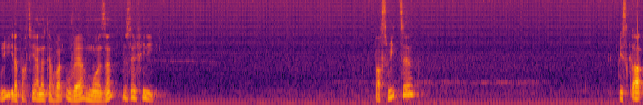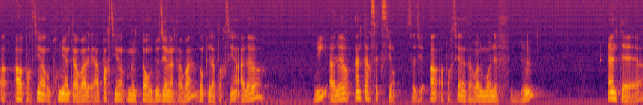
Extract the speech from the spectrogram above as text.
Oui, il appartient à l'intervalle ouvert, moins 1 plus l'infini. Par suite, puisque A, appartient au premier intervalle et appartient en même temps au deuxième intervalle, donc il appartient à leur, oui, à leur intersection. C'est-à-dire A appartient à l'intervalle moins 9, 2, inter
